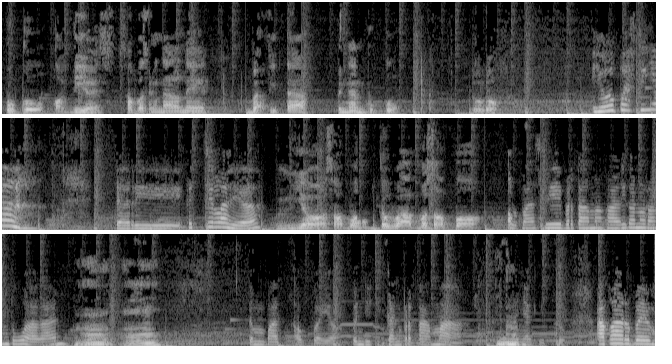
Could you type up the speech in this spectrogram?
buku Kondi ya siapa sih kenal nih Mbak Vita dengan buku dulu Yo pastinya dari kecil lah ya. Iya, sopo orang tua, bos sopo. Yo pasti pertama kali kan orang tua kan. Mm -hmm. Tempat apa ya? Pendidikan pertama. Mm. gitu. Aku harus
